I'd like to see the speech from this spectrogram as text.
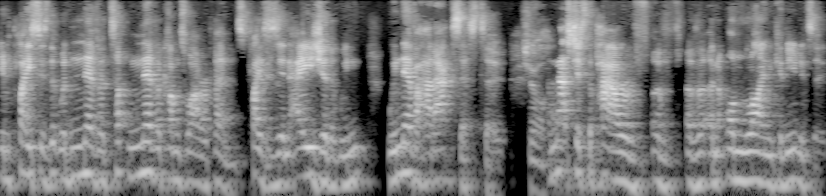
in places that would never t- never come to our events, places in Asia that we we never had access to. Sure. And that's just the power of, of, of an online community.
